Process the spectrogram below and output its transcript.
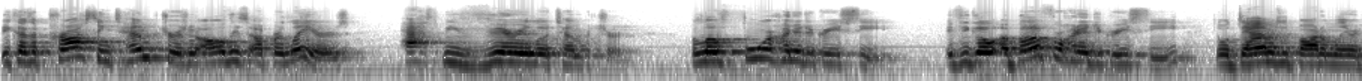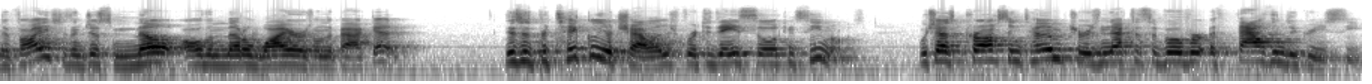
because the processing temperatures in all these upper layers has to be very low temperature, below 400 degrees C. If you go above 400 degrees C, you'll damage the bottom layer devices and just melt all the metal wires on the back end. This is particularly a challenge for today's silicon CMOS, which has processing temperatures in excess of over 1,000 degrees C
